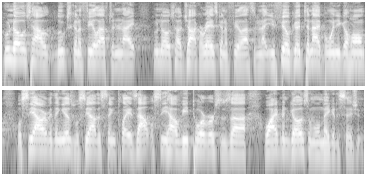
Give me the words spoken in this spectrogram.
who knows how Luke's going to feel after tonight? Who knows how Jacare is going to feel after tonight? You feel good tonight, but when you go home, we'll see how everything is. We'll see how this thing plays out. We'll see how Vitor versus uh, Weidman goes, and we'll make a decision.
